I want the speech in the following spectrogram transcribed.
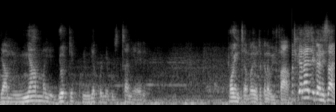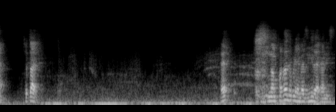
ya mnyama yeyote kuingia kwenye bustani ya Eden. Point ambayo nataka uifahamu. Patikanaje kanisani? Shetani. Eh? Tunampataje kwenye mazingira ya kanisa?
